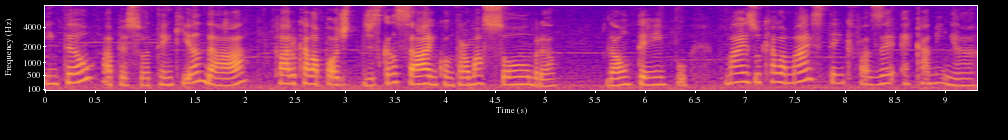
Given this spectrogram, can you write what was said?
Então, a pessoa tem que andar, claro que ela pode descansar, encontrar uma sombra, dar um tempo, mas o que ela mais tem que fazer é caminhar,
